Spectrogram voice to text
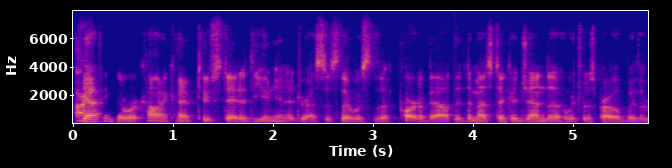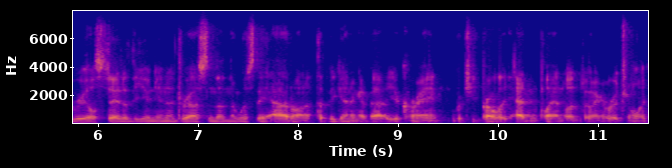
All yeah, right. I think there were kind of, kind of two State of the Union addresses. There was the part about the domestic agenda, which was probably the real State of the Union address, and then there was the add-on at the beginning about Ukraine, which he probably hadn't planned on doing originally.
